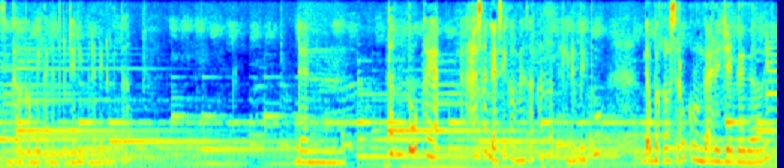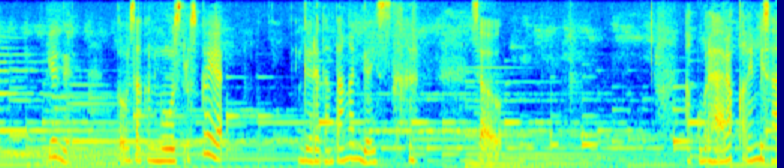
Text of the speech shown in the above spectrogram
segala kebaikan yang terjadi pada diri kita. Dan tentu kayak rasa gak sih kalau misalkan hidup itu gak bakal seru kalau nggak ada jaga gagalnya? Ya gak kalau misalkan mulus terus kayak gak ada tantangan guys. So aku berharap kalian bisa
